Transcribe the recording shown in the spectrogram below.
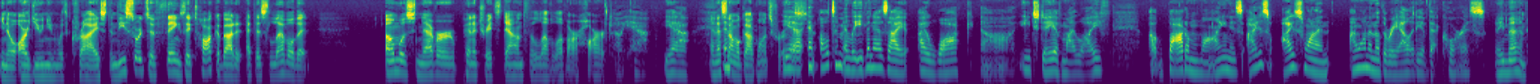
you know, our union with Christ and these sorts of things. They talk about it at this level that almost never penetrates down to the level of our heart. Oh yeah. Yeah. And that's And- not what God wants for Yeah, us. Yeah, and ultimately, even as I I walk uh, each day of my life, uh, bottom line is I just I just want to I want to know the reality of that chorus. Amen.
